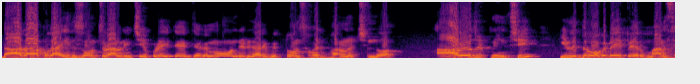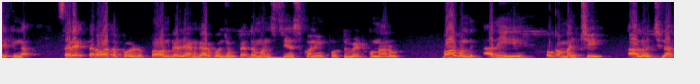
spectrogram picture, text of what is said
దాదాపుగా ఐదు సంవత్సరాల నుంచి ఎప్పుడైతే జగన్మోహన్ రెడ్డి గారి విధ్వంస పరిపాలన వచ్చిందో ఆ రోజు నుంచి వీళ్ళిద్దరూ ఒకటైపోయారు మానసికంగా. సరే తర్వాత పవన్ కళ్యాణ్ గారు కొంచెం పెద్ద మనసు చేసుకొని పొత్తు పెట్టుకున్నారు. బాగుంది. అది ఒక మంచి ఆలోచన.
